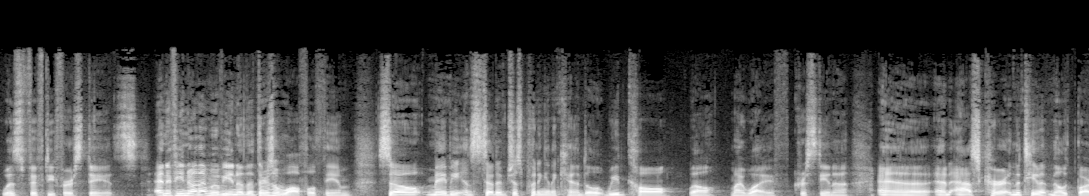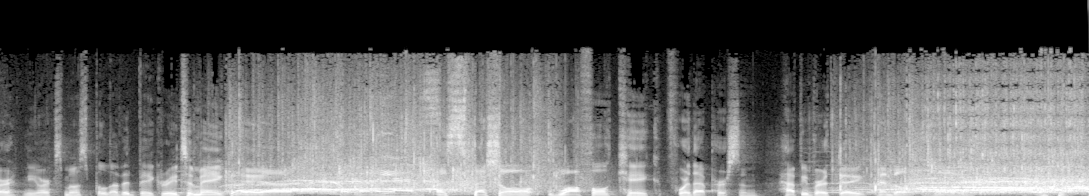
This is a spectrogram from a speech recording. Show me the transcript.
was 50 First Dates. And if you know that movie, you know that there's a waffle theme. So maybe instead of just putting in a candle, we'd call, well, my wife, Christina, and, and ask her and the team at Milk Bar, New York's most beloved bakery, to make a. Uh, a special waffle cake for that person. Happy birthday, Kendall.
